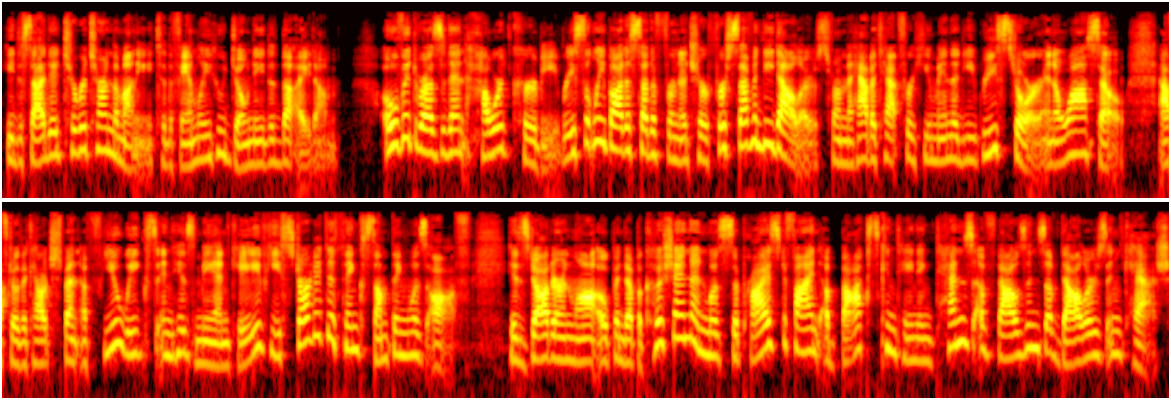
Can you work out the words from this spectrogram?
he decided to return the money to the family who donated the item. Ovid resident Howard Kirby recently bought a set of furniture for $70 from the Habitat for Humanity Restore in Owosso. After the couch spent a few weeks in his man cave, he started to think something was off. His daughter in law opened up a cushion and was surprised to find a box containing tens of thousands of dollars in cash,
